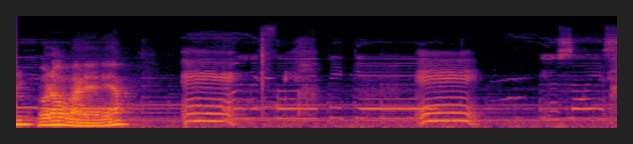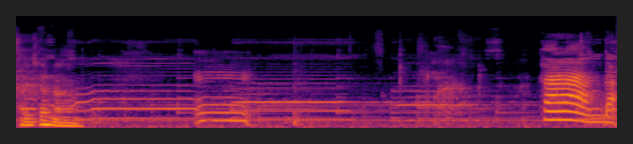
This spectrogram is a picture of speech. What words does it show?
응? 뭐라고 말해야 돼요? 괜찮아. 음, 사랑한다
